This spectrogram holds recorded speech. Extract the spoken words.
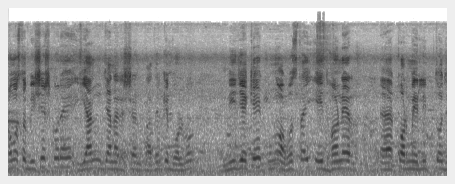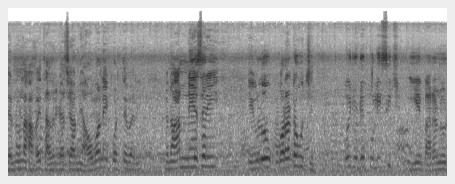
সমস্ত বিশেষ করে ইয়াং জেনারেশন তাদেরকে বলব, নিজেকে কোনো অবস্থায় এই ধরনের কর্মে লিপ্ত যেন না হয়, তাদের কাছে আমি আহ্বানই করতে পারি। কেন আননেসারি এগুলো করাটা উচিত। ওই রোডে পুলিশের ইয়ে বাড়ানোর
